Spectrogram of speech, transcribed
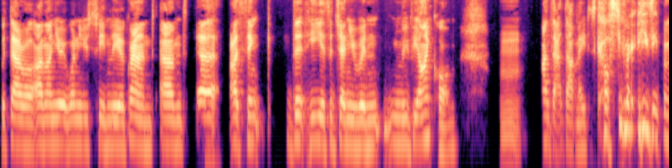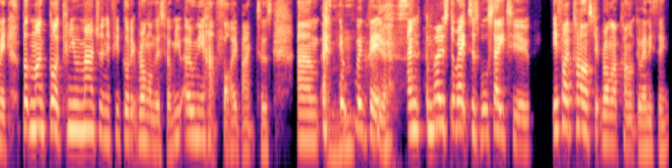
with Daryl, and I knew it when you seen Leo Grande, and uh, I think that he is a genuine movie icon Mm. and that that made his casting very easy for me. But my God, can you imagine if you'd got it wrong on this film? You only have five actors. Um, Mhm. it would be, Yes. and most directors will say to you, "If I cast it wrong, I can't do anything."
